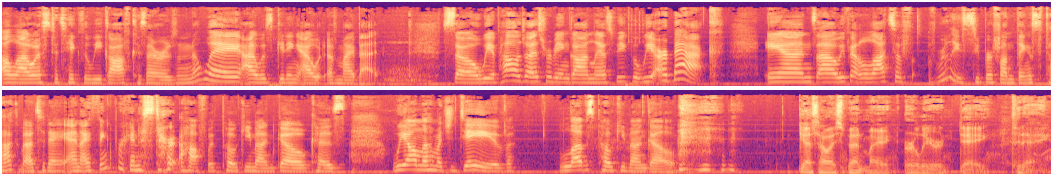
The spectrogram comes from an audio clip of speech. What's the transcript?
allow us to take the week off because there was no way I was getting out of my bed. So we apologize for being gone last week, but we are back. And uh, we've got lots of really super fun things to talk about today. And I think we're going to start off with Pokemon Go because we all know how much Dave loves Pokemon Go. guess how I spent my earlier day today.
